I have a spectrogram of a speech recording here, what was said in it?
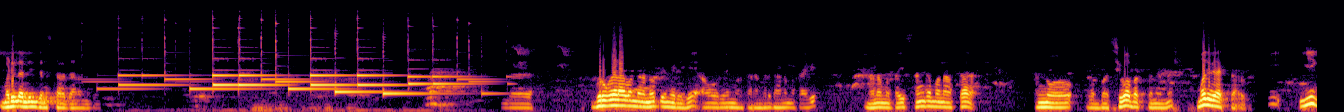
ಮಡಿಲಲ್ಲಿ ಜನಿಸ್ತಾಳೆ ದಾನಮ್ಮ ದೇವಿ. ಗುರುಗಳ ಒಂದು ಅನುಮತಿ ಮೇರೆಗೆ ಅವರು ಏನು ಮಾಡ್ತಾರೆ ಅಂದರೆ ದಾನಮ್ಮ ತಾಯಿ ದಾನಮ್ಮ ತಾಯಿ ಸಂಗಮನಾಥ ಅನ್ನೋ ಒಬ್ಬ ಶಿವಭಕ್ತನನ್ನು ಮದುವೆ ಆಗ್ತಾರೆ ಈ ಈಗ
